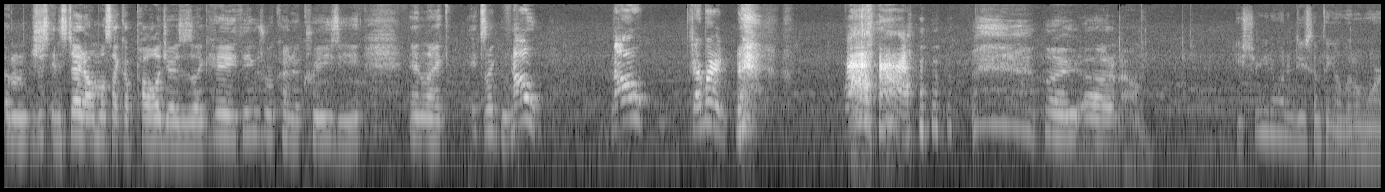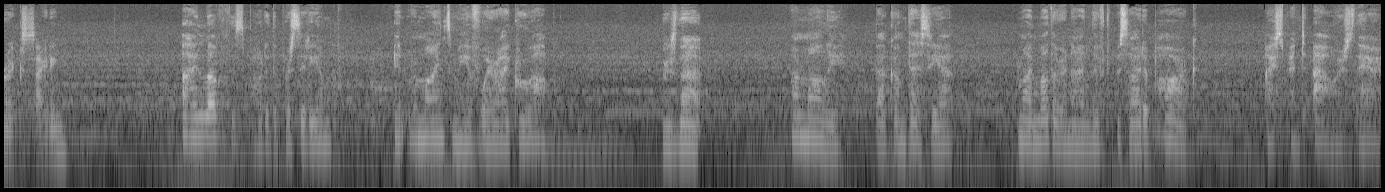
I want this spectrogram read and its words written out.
um, just instead almost like apologizes like hey things were kind of crazy and like it's like no no Shepard like I don't know. You sure you don't want to do something a little more exciting? I love this part of the Presidium. It reminds me of where I grew up. Where's that? Armali back on Thessia my mother and I lived beside a park. I spent hours there.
